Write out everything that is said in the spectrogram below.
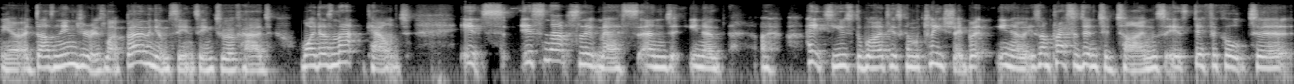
you know a dozen injuries like Birmingham seem, seem to have had, why doesn't that count? It's it's an absolute mess, and you know. I hate to use the word; it's kind of a cliche, but you know, it's unprecedented times. It's difficult to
